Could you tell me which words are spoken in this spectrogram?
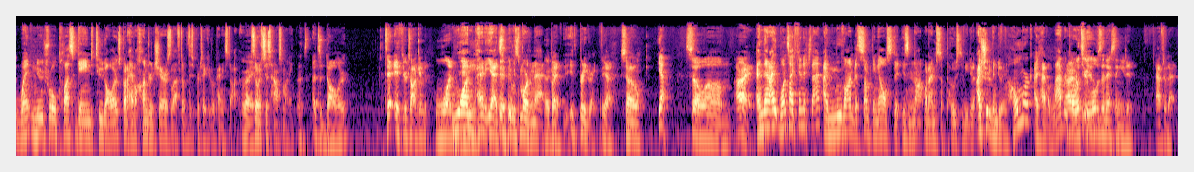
went neutral plus gained two dollars, but I have hundred shares left of this particular penny stock. Right. So it's just house money. That's that's a dollar. To, if you're talking one One penny. penny. Yeah, it's, it was more than that, Okay. but it's pretty great. Yeah. So yeah, So um. All right. and then I once I finish that, I move on to something else that is not what I'm supposed to be doing. I should have been doing homework. I have a lab All report. What's to your do. what was the next thing you did after that?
